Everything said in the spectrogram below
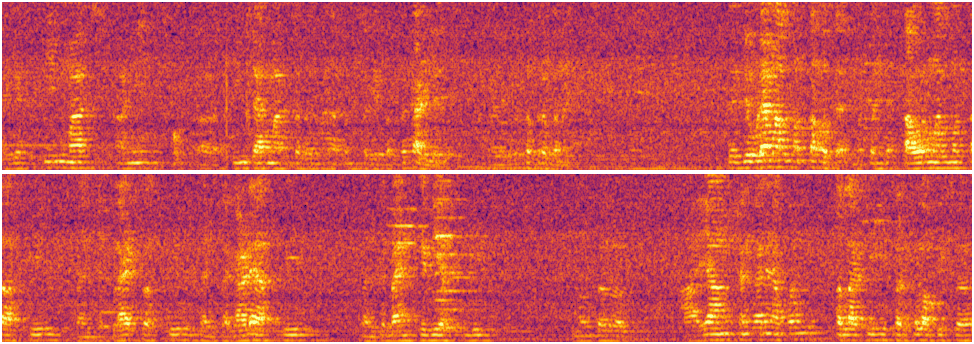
आय गेस तीन मार्च आणि तीन चार मार्चच्या दरम्यान आपण सगळे पत्र काढलेले पत्र पण आहे त्या जेवढ्या मालमत्ता होत्या मग त्यांच्या स्थावर मालमत्ता असतील त्यांचे फ्लॅट्स असतील त्यांच्या गाड्या असतील त्यांचे बँक ठेवी असतील. नंतर या अनुषंगाने आपण तलाठी सर्कल ऑफिसर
